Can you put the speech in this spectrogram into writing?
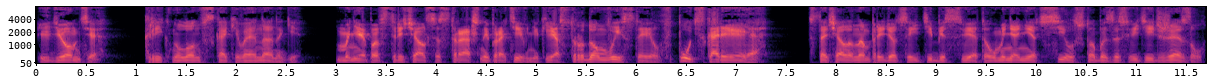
«Идемте!» — крикнул он, вскакивая на ноги. Мне повстречался страшный противник, я с трудом выстоял. В путь скорее! Сначала нам придется идти без света, у меня нет сил, чтобы засветить жезл.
